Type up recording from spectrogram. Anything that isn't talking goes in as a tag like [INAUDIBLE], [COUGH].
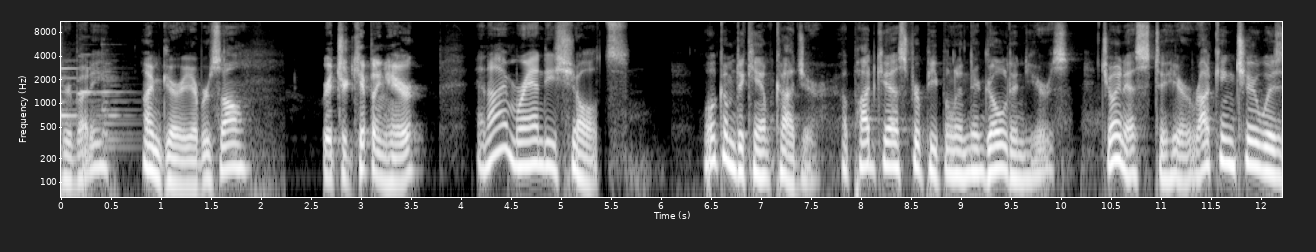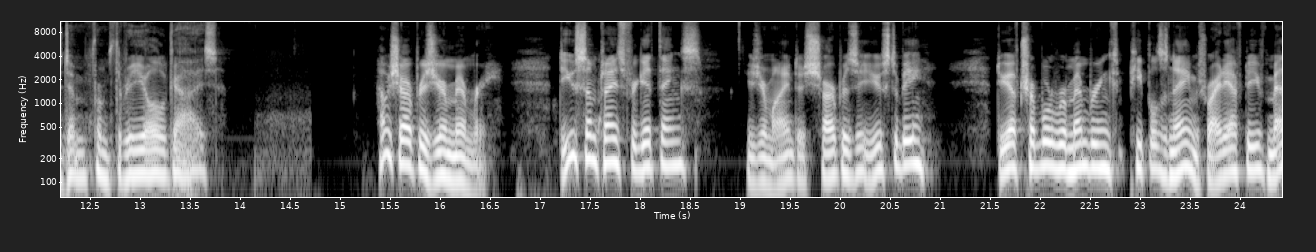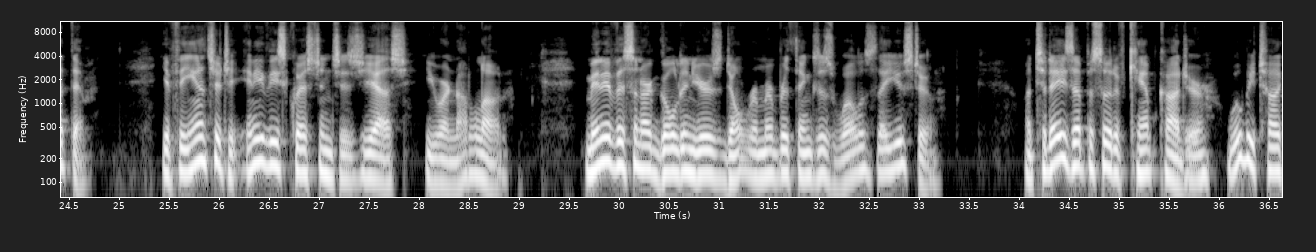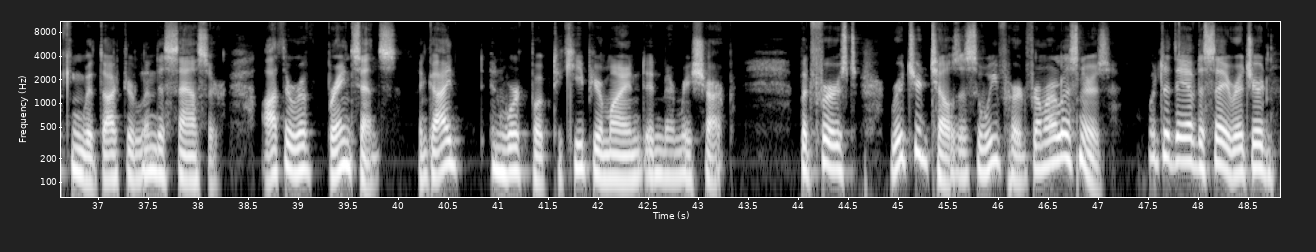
everybody. I'm Gary Ebersol. Richard Kipling here. And I'm Randy Schultz. Welcome to Camp Codger, a podcast for people in their golden years. Join us to hear rocking chair wisdom from three old guys. How sharp is your memory? Do you sometimes forget things? Is your mind as sharp as it used to be? Do you have trouble remembering people's names right after you've met them? If the answer to any of these questions is yes, you are not alone. Many of us in our golden years don't remember things as well as they used to. On today's episode of Camp Codger, we'll be talking with Dr. Linda Sasser, author of Brain Sense, a guide and workbook to keep your mind and memory sharp. But first, Richard tells us we've heard from our listeners. What did they have to say, Richard?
